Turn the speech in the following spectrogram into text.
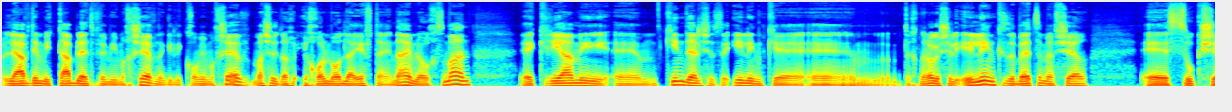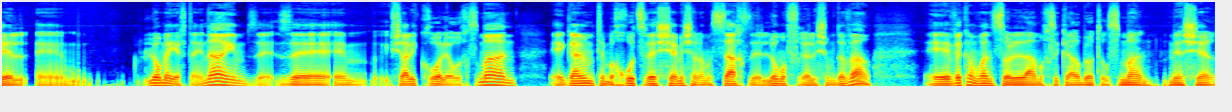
להבדיל מטאבלט וממחשב, נגיד לקרוא ממחשב, מה שיכול מאוד לעייף את העיניים לאורך זמן, אה, קריאה מקינדל, שזה אי-לינק, אה, אה, טכנולוגיה של אי-לינק, זה בעצם מאפשר סוג של לא מעייף את העיניים, זה, זה אפשר לקרוא לאורך זמן, גם אם אתם בחוץ ויש שמש על המסך, זה לא מפריע לשום דבר. וכמובן סוללה מחזיקה הרבה יותר זמן מאשר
